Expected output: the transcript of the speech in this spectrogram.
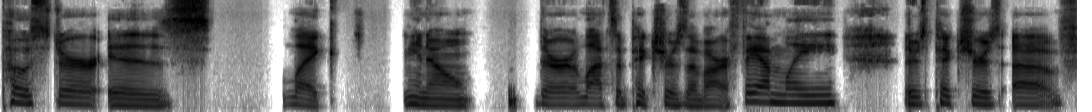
poster is like, you know, there are lots of pictures of our family. There's pictures of,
